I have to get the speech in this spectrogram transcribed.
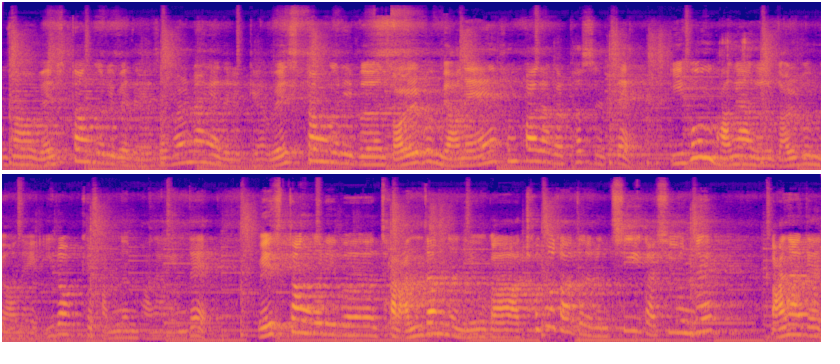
우선 웨스턴 그립에 대해서 설명해 드릴게요. 웨스턴 그립은 넓은 면에 손바닥을 폈을 때 이 홈 방향이 넓은 면에 이렇게 잡는 방향인데 웨스턴 그립은 잘 안 잡는 이유가 초보자들은 치기가 쉬운데 만약에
